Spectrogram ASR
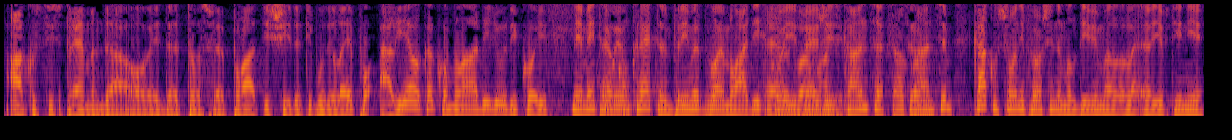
ako si spreman da, ove, da to sve platiš i da ti bude lepo, ali evo kako mladi ljudi koji... Ne, meni treba imaju- konkretan primjer dvoje mladih Evo, koji beže iz mladih. kanca Tako s rancem. Kako su oni prošli na Maldivima jeftinije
